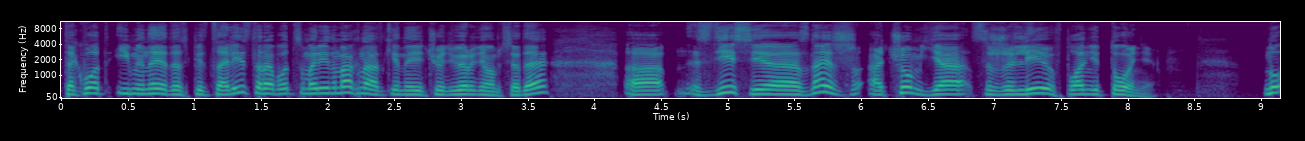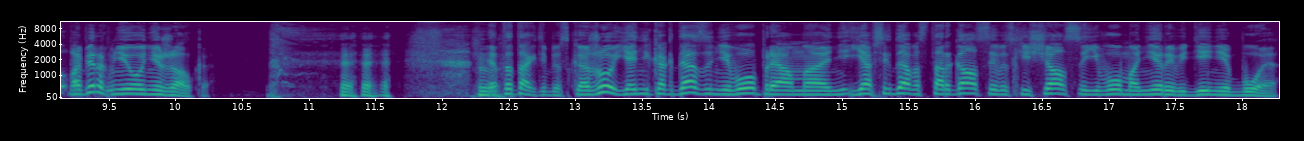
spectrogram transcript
Так вот, именно этот специалист работает с Мариной Мохнаткиной, чуть вернемся, да? А, здесь, э, знаешь, о чем я сожалею в плане Тони? Ну, во-первых, мне его не жалко. Это так тебе скажу. Я никогда за него прям... э, Я всегда восторгался и восхищался его манерой ведения боя.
